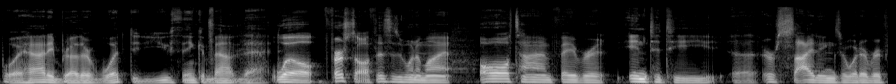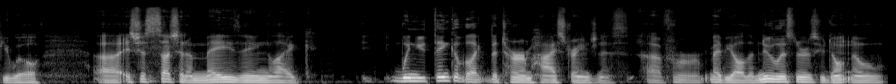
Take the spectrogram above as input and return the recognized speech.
Boy, howdy, brother. What did you think about that? Well, first off, this is one of my all time favorite entity uh, or sightings or whatever, if you will. Uh, it's just such an amazing, like, when you think of like the term high strangeness, uh, for maybe all the new listeners who don't know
